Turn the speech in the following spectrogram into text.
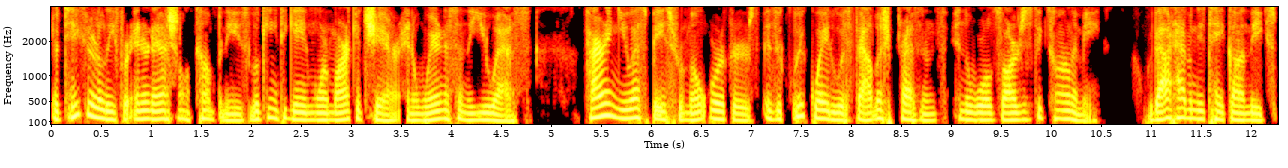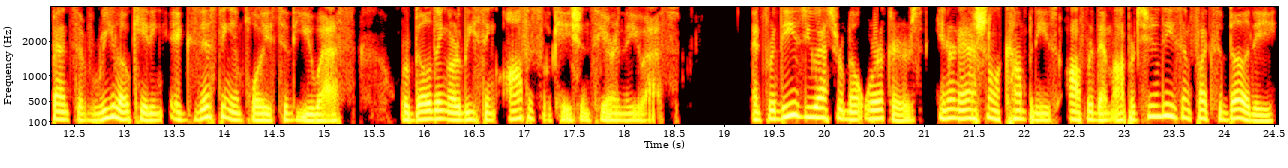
Particularly for international companies looking to gain more market share and awareness in the U.S., hiring U.S. based remote workers is a quick way to establish presence in the world's largest economy without having to take on the expense of relocating existing employees to the U.S. or building or leasing office locations here in the U.S. And for these U.S. remote workers, international companies offer them opportunities and flexibility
